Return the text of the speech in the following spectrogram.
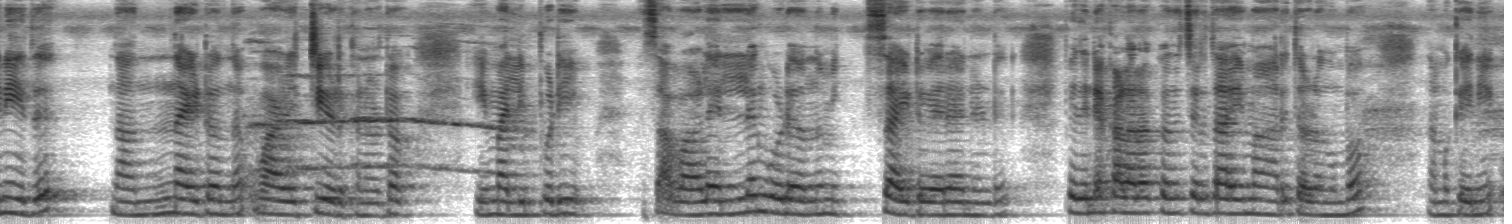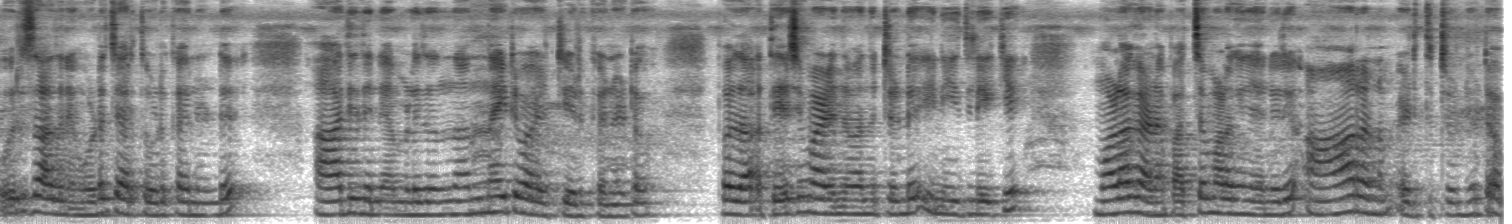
ഇനി ഇത് നന്നായിട്ടൊന്ന് വഴറ്റിയെടുക്കണം കേട്ടോ. ഈ മല്ലിപ്പൊടിയും സവാള എല്ലാം കൂടെ ഒന്ന് മിക്സായിട്ട് വരാനുണ്ട്. അപ്പോൾ ഇതിന്റെ കളറൊക്കെ ഒന്ന് ചെറുതായി മാറി തുടങ്ങുമ്പോൾ നമുക്കിനി ഒരു സാധനം കൂടെ ചേർത്ത് കൊടുക്കാനുണ്ട്. ആദ്യം തന്നെ നമ്മളിതൊന്ന് നന്നായിട്ട് വഴറ്റിയെടുക്കണം കേട്ടോ. അപ്പോൾ അത് അത്യാവശ്യം വഴന്ന് വന്നിട്ടുണ്ട്. ഇനി ഇതിലേക്ക് മുളകാണ്. പച്ചമുളക് ഞാനൊരു ആറെണ്ണം എടുത്തിട്ടുണ്ട് കേട്ടോ.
